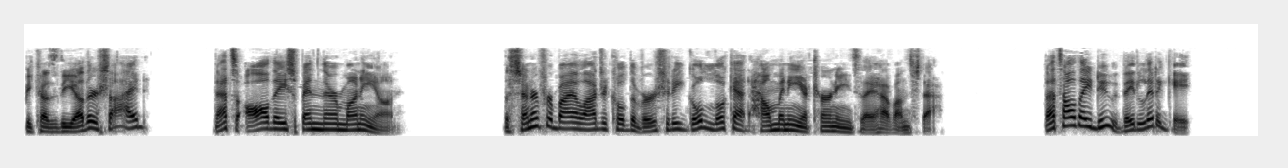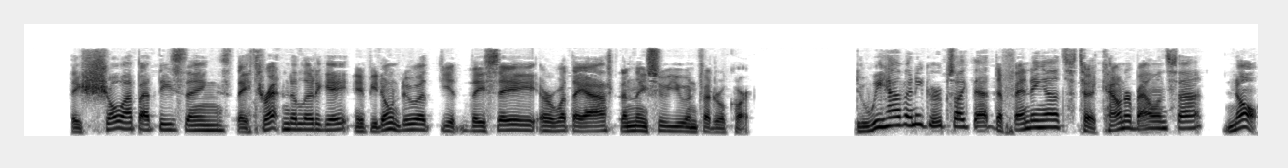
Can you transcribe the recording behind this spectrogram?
Because the other side, that's all they spend their money on. The Center for Biological Diversity, go look at how many attorneys they have on staff. That's all they do. They litigate. They show up at these things. They threaten to litigate. If you don't do it, they say or what they ask, then they sue you in federal court. Do we have any groups like that defending us to counterbalance that? No.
